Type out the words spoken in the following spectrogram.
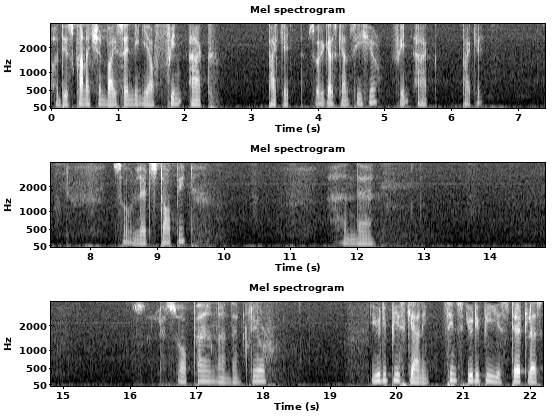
uh, this connection by sending a fin ACK packet so you guys can see here fin ACK packet so let's stop it and then open and then clear UDP scanning since UDP is stateless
